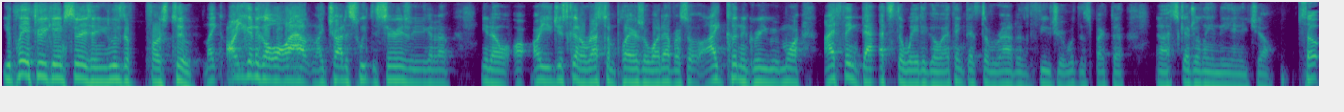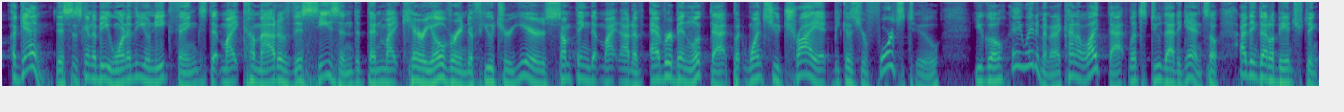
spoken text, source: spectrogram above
you play a three game series and you lose the first two. Like, are you going to go all out and like try to sweep the series, or are you going to, you know, are, are you just going to rest some players or whatever? So I couldn't agree with more. I think that's the way to go. I think that's the route of the future with respect to uh, scheduling in the NHL. So again, this is going to be one of the unique things that might come out of this season that then might carry over into future years, something that might not have ever been looked at, but once you try it because you're forced to, you go, "Hey, wait a minute, I kind of like that. Let's do that again." So I think that'll be interesting.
